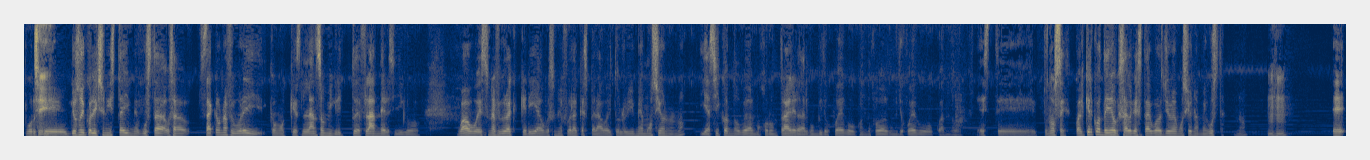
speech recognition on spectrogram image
porque yo soy coleccionista y me gusta, o sea, saca una figura y como que lanzo mi grito de Flanders y digo, wow, es una figura que quería o es una figura que esperaba y todo y me emociono, ¿no? Y así cuando veo a lo mejor un tráiler de algún videojuego, o cuando juego algún videojuego, o cuando, este, pues no sé, cualquier contenido que salga de Star Wars, yo me emociona, me gusta, ¿no? Eh,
